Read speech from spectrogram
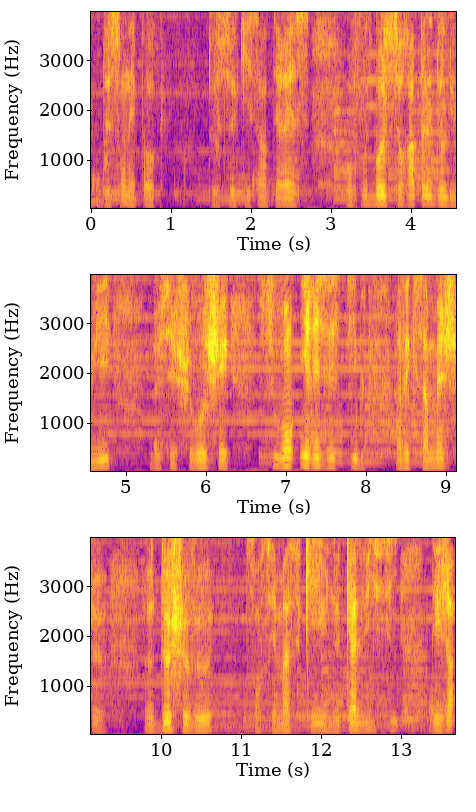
de son époque. Tous ceux qui s'intéressent au football se rappellent de lui, de ses chevauchés souvent irrésistibles avec sa mèche euh, de cheveux, censé masquer une calvitie déjà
